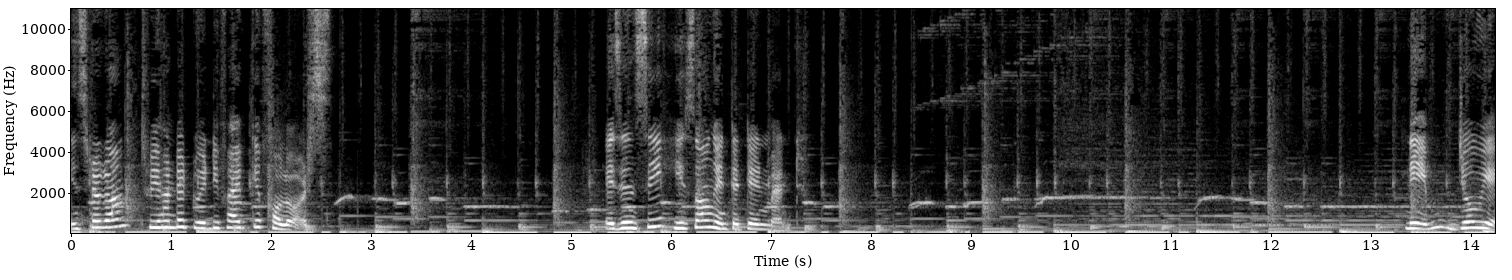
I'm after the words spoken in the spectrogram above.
Instagram 325 के फॉलोअर्स एजेंसी ही एंटरटेनमेंट नेम जोए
